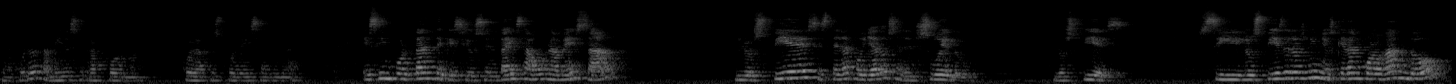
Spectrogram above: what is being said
¿De acuerdo? También es otra forma con la que os podéis ayudar. Es importante que si os sentáis a una mesa, los pies estén apoyados en el suelo. Los pies, si los pies de los niños quedan colgando,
